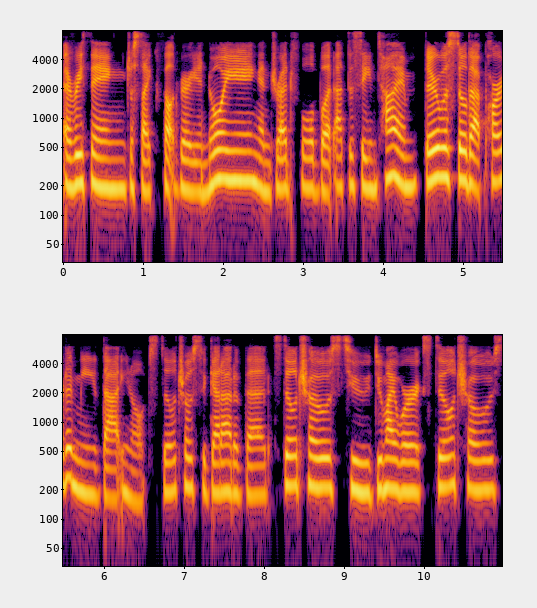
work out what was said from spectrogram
Everything just like felt very annoying and dreadful. But at the same time, there was still that part of me that, you know, still chose to get out of bed, still chose to do my work, still chose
